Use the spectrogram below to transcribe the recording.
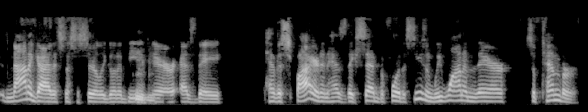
not a guy that's necessarily going to be mm-hmm. there as they have aspired and as they said before the season, we want him there September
